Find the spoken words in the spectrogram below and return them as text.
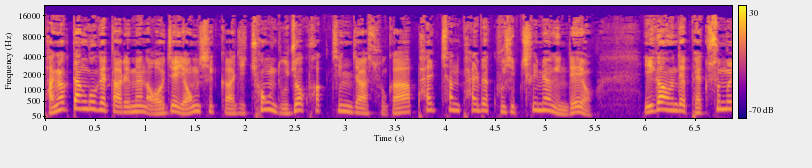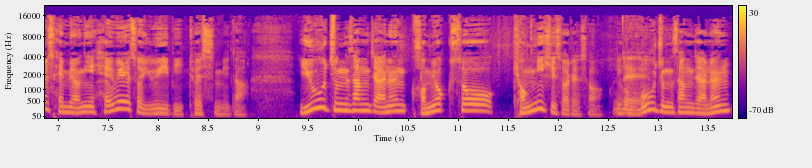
방역 당국에 따르면 어제 0시까지 총 누적 확진자 수가 8,897명인데요. 이 가운데 123명이 해외에서 유입이 됐습니다. 유증상자는 검역소 격리시설에서 그리고 네. 무증상자는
